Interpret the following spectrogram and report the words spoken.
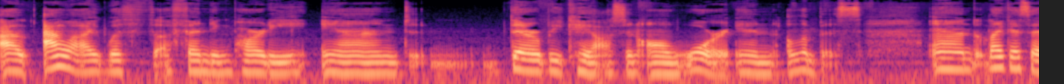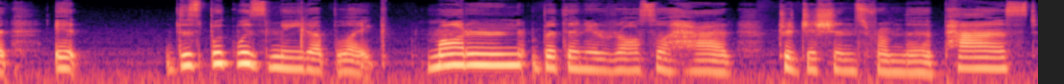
ally with the offending party and there'll be chaos and all war in Olympus. And like I said, it this book was made up like modern, but then it also had traditions from the past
